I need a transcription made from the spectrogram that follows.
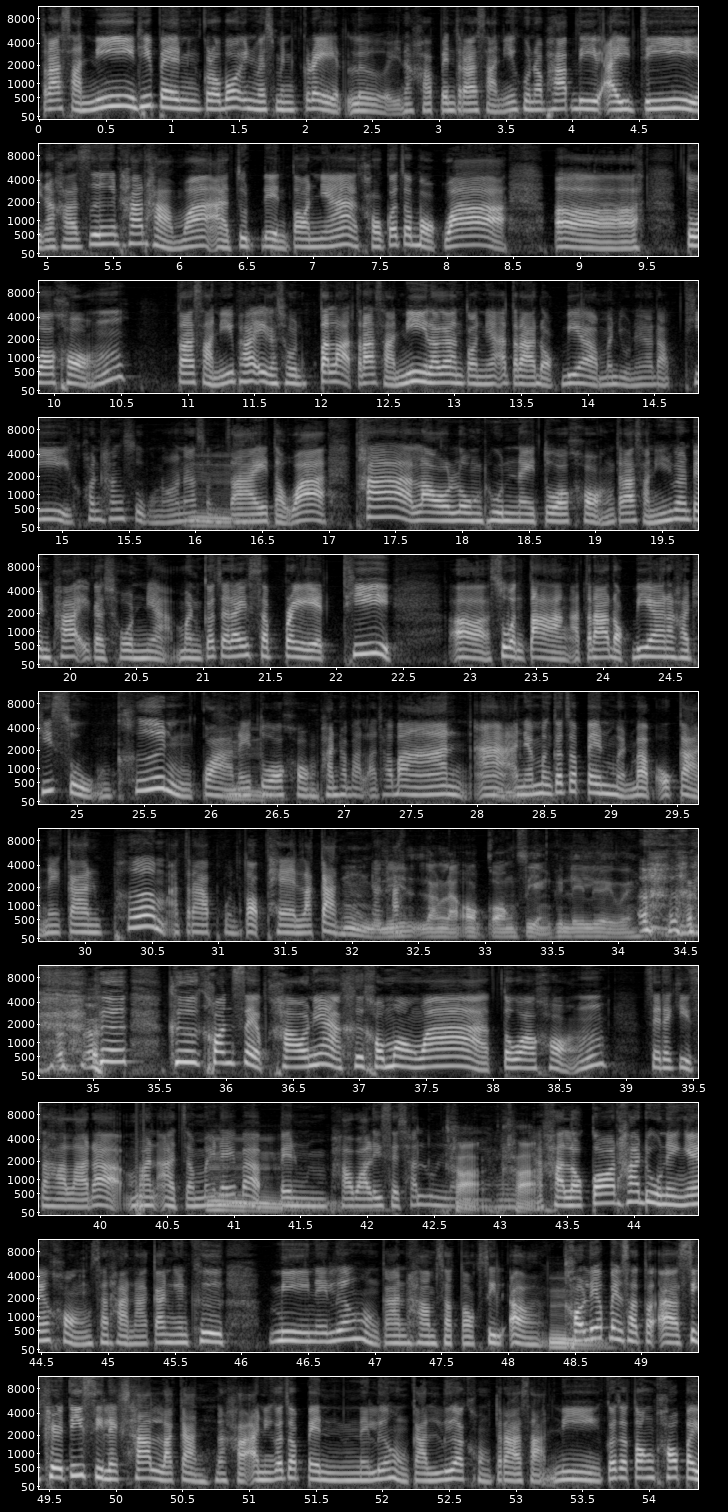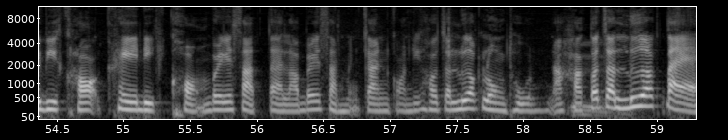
ตราสารหนี้ที่เป็น global investment grade เลยนะคะ เป็นตราสารหนี้คุณภาพดี IG นะคะ ซึ่งถ้าถามว่าอะจุดเด่นตอนเนี้ยเขาก็จะบอกว่าเอ่อตัวของ ตราสารหนี้ภาคเอกชน ตลาดตราสารหนี้แล้วกันตอนเนี้ยอัตราดอกเบี้ย มันอยู่ในระดับที่ค่อนข้างสูงเนาะน่าสนใจ แต่ว่าถ้าเราลงทุนในตัวของตราสารหนี้ที่มันเป็นภาคเอกชนเนี่ยมันก็จะได้สเปรดที่เอ่อส่วนต่างอัตราดอกเบี้ยนะคะที่สูงขึ้นกว่าอืมในตัวของพันธบัตรรัฐบาลอ่าอันเนี้ยมันก็จะเป็นเหมือนแบบโอกาสในการเพิ่มอัตราผลตอบแทนละกันอืมเดี๋ยนะวคะนี้หลังๆออกกองเสียงขึ้นเรื่อยๆเว้ยคือคือคอนเซปต์เขาเนี่ยคือเขามองว่าตัวของ เศรษฐกิจสหรัฐอะมันอาจจะไม่ได้แบบอืมเป็นภาวะ recession รุนแรครังบครับนะคะแล้วก็ถ้าดูในแง่ของสถานะการเงินคือ มีในเรื่องของการทำสต็อกเอ่ออมเขาเรียกเป็น stock- อ่า security selection ละกันนะคะอันนี้ก็จะเป็นในเรื่องของการเลือกของตราสารหนี้ก็จะต้องเข้าไปวิเคราะห์เครดิตของบริษัทแต่ละบริษัทเหมือนกันก่อนที่เขาจะเลือกลงทุนนะคะก็จะเลือกแต่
